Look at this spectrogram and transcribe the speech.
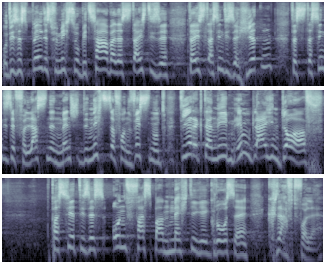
Und dieses Bild ist für mich so bizarr, weil das, da, ist diese, da, ist, da sind diese Hirten, das, das sind diese verlassenen Menschen, die nichts davon wissen und direkt daneben, im gleichen Dorf, passiert dieses unfassbar mächtige, große, kraftvolle.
